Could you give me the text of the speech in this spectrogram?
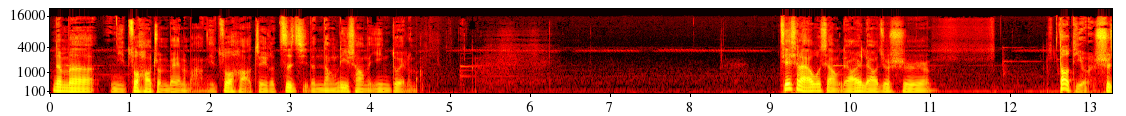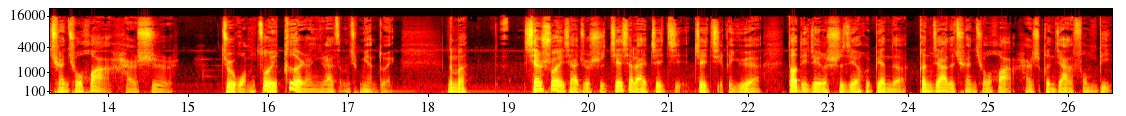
那么你做好准备了吗？你做好这个自己的能力上的应对了吗？接下来我想聊一聊，就是到底是全球化还是就是我们作为个人应该怎么去面对？那么。先说一下，就是接下来这几这几个月，到底这个世界会变得更加的全球化，还是更加的封闭？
